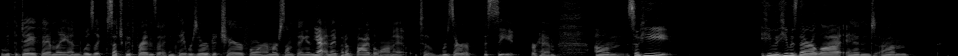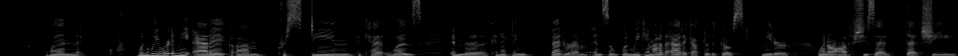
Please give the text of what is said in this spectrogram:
with the Day family and was like such good friends that I think they reserved a chair for him or something. And yeah, and they put a Bible on it to reserve the seat for him. Um, so he he he was there a lot, and um, when when we were in the attic, um, Christine Paquette was in the connecting bedroom, and so when we came out of the attic after the ghost meter went off, she said that she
